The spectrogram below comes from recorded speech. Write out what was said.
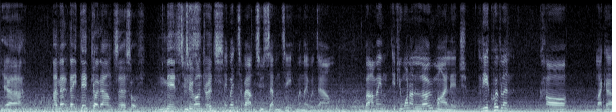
Yeah. And they, they did go down to sort of mid Two- 200s. They went to about 270 when they were down. But I mean, if you want a low mileage, the equivalent car, like a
